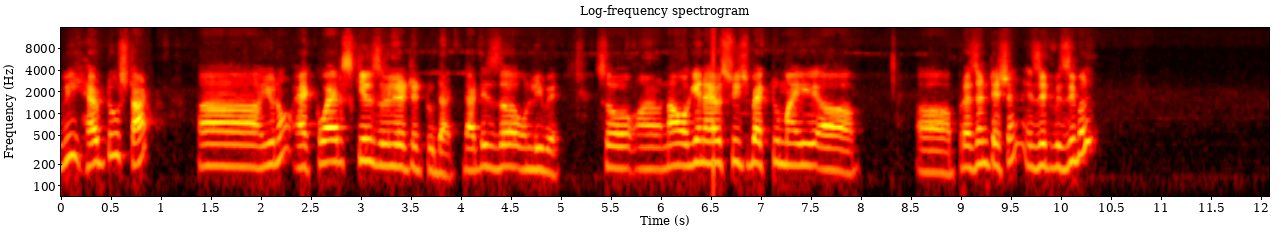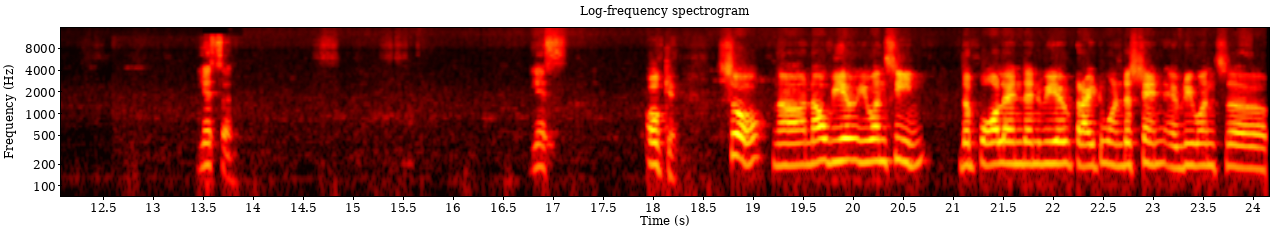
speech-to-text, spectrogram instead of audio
we have to start uh, you know acquire skills related to that. That is the only way. So uh, now again i have switched back to my uh, uh, presentation. Is it visible? Yes sir. Yes Okay, so uh, now we have even seen the poll and then we have tried to understand everyone's uh,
